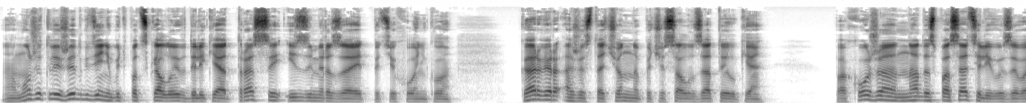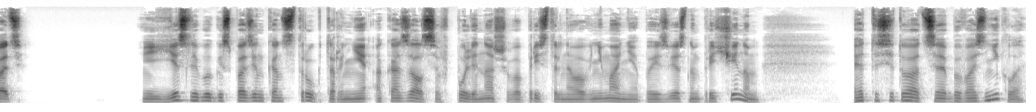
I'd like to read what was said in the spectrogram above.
А может, лежит где-нибудь под скалой вдалеке от трассы и замерзает потихоньку. Карвер ожесточенно почесал в затылке. Похоже, надо спасателей вызывать. Если бы господин конструктор не оказался в поле нашего пристального внимания по известным причинам, эта ситуация бы возникла.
